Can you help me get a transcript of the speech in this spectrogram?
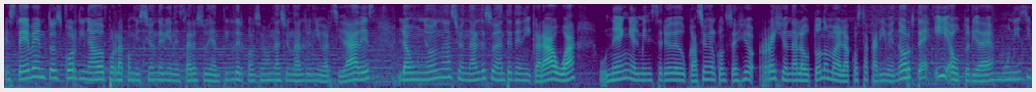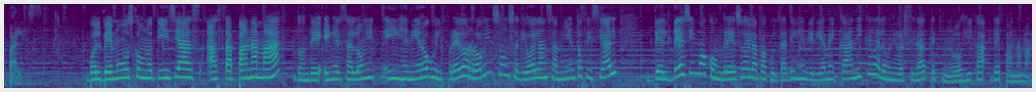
Este evento es coordinado por la Comisión de Bienestar Estudiantil del Consejo Nacional de Universidades, la Unión Nacional de Estudiantes de Nicaragua, UNEN, el Ministerio de Educación, el Consejo Regional Autónomo de la Costa Caribe Norte y autoridades municipales. Volvemos con noticias hasta Panamá, donde en el Salón Ingeniero Wilfredo Robinson se dio el lanzamiento oficial del décimo Congreso de la Facultad de Ingeniería Mecánica de la Universidad Tecnológica de Panamá.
